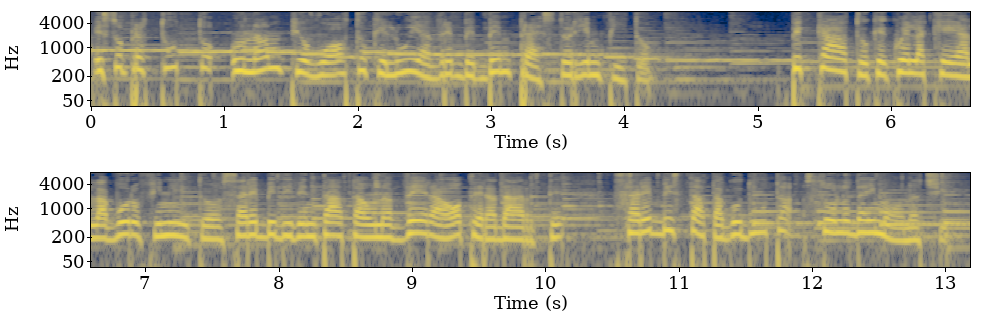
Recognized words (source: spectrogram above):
e soprattutto un ampio vuoto che lui avrebbe ben presto riempito. Peccato che quella che a lavoro finito sarebbe diventata una vera opera d'arte sarebbe stata goduta solo dai monaci.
